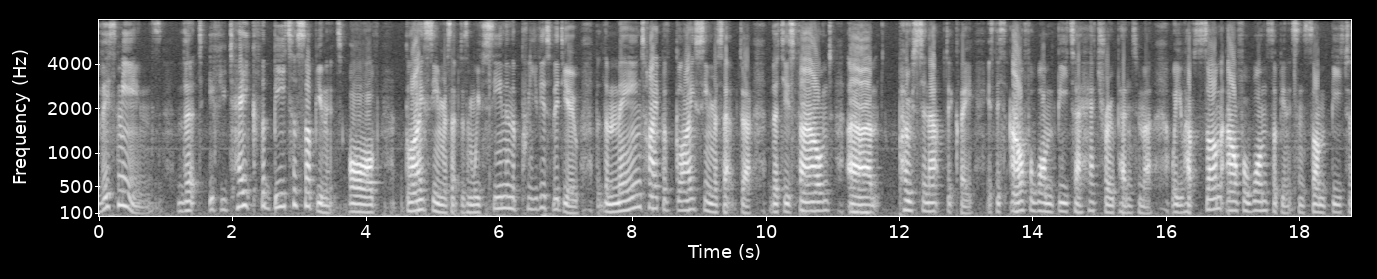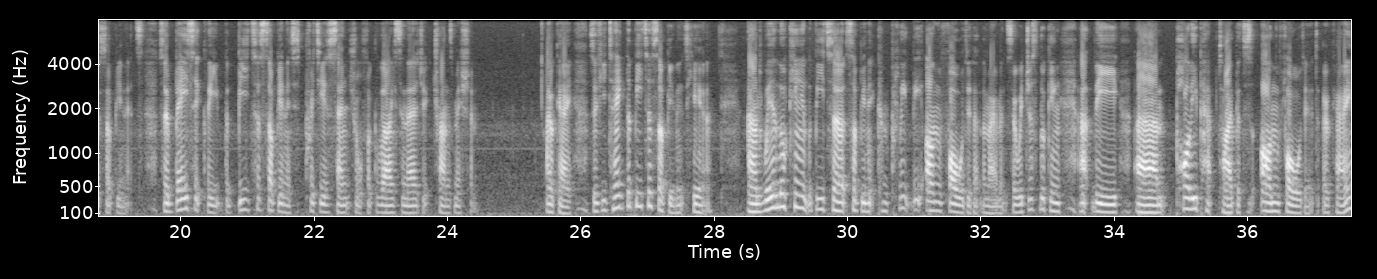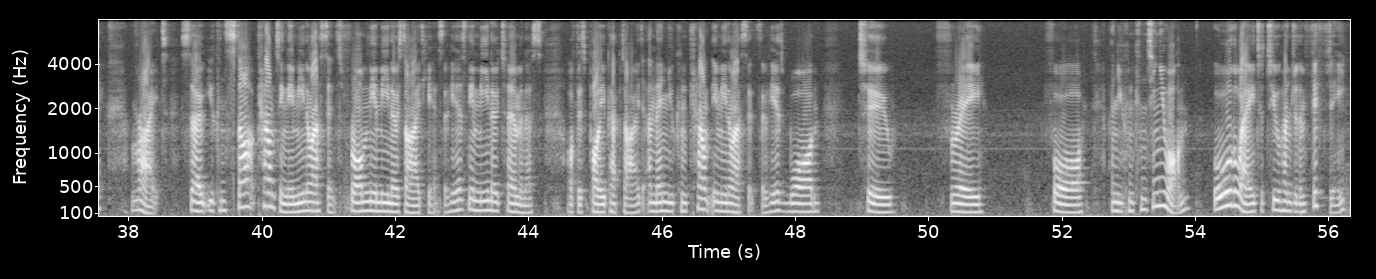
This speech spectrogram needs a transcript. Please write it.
This means that if you take the beta subunit of glycine receptors, and we've seen in the previous video that the main type of glycine receptor that is found um, postsynaptically is this alpha-1 beta heteropentamer, where you have some alpha-1 subunits and some beta subunits. So basically, the beta subunit is pretty essential for glycinergic transmission. Okay, so if you take the beta subunit here, and we're looking at the beta subunit completely unfolded at the moment. So we're just looking at the um, polypeptide that is unfolded, okay? Right, so you can start counting the amino acids from the amino side here. So here's the amino terminus of this polypeptide, and then you can count the amino acids. So here's one, two, three, four, and you can continue on all the way to 250,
